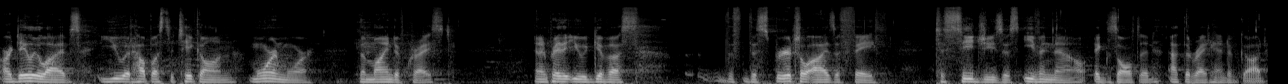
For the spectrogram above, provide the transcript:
our daily lives, you would help us to take on more and more the mind of Christ. And I pray that you would give us the, the spiritual eyes of faith to see Jesus even now exalted at the right hand of God.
